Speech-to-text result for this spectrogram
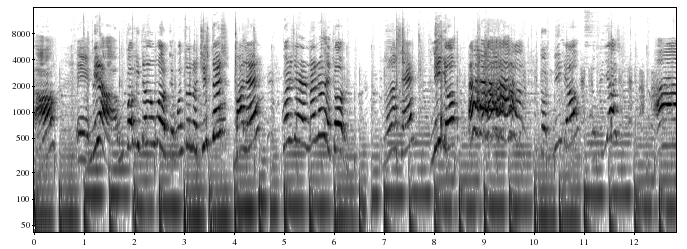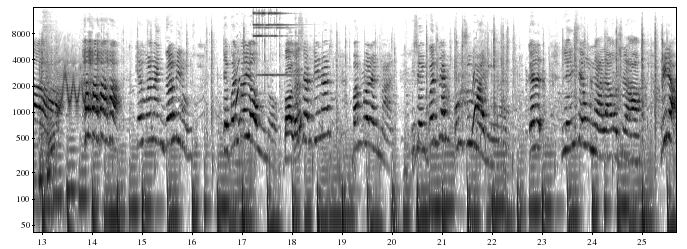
ah. Eh, mira, un poquito de humor. ¿Te cuento unos chistes? ¿Vale? ¿Cuál es el hermano de Thor? No lo sé. Nillo. Tornillo. ¿Lo pillas? ¡Qué buena Indominus! Te cuento yo uno. Vale. Dos sardinas van por el mar y se encuentran un submarino. Que le dice una a la otra, mira,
